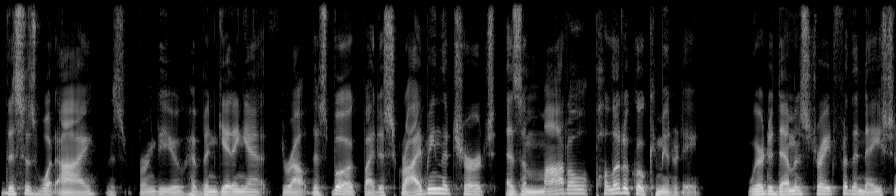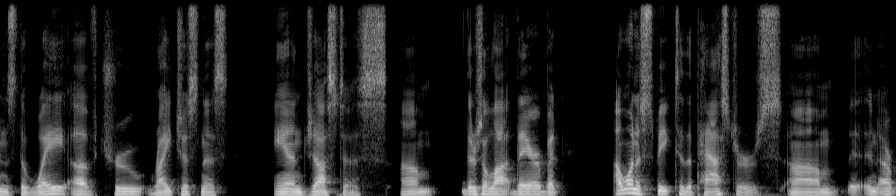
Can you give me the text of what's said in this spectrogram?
this is what I, this referring to you, have been getting at throughout this book by describing the church as a model political community. We're to demonstrate for the nations the way of true righteousness and justice. Um, there's a lot there, but I want to speak to the pastors. Um, our,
